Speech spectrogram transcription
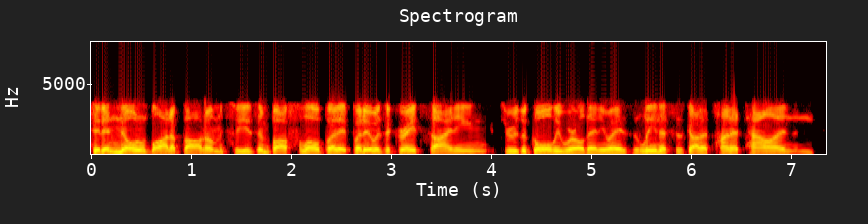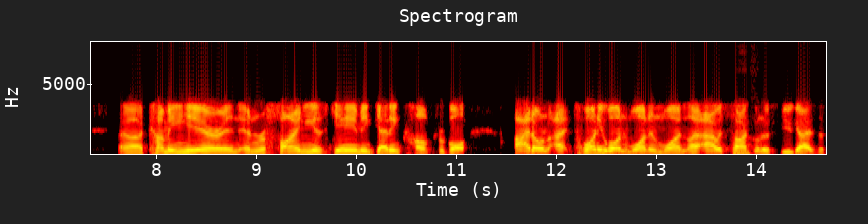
didn't know a lot about him. So he's in Buffalo, but it, but it was a great signing through the goalie world, anyways. Linus has got a ton of talent, and uh, coming here and, and refining his game and getting comfortable. I don't. I, Twenty-one, one and one. Like, I was talking to a few guys this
